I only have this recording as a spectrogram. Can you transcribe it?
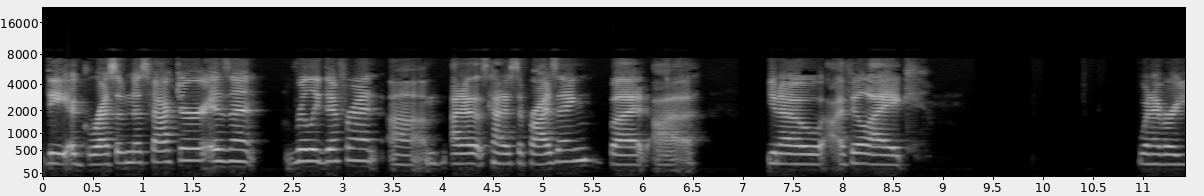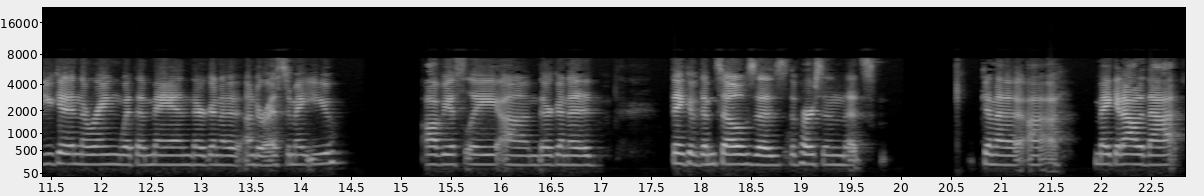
the aggressiveness factor isn't really different. Um, I know that's kind of surprising, but uh, you know, I feel like whenever you get in the ring with a man, they're gonna underestimate you. Obviously, um, they're gonna think of themselves as the person that's gonna uh, make it out of that.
